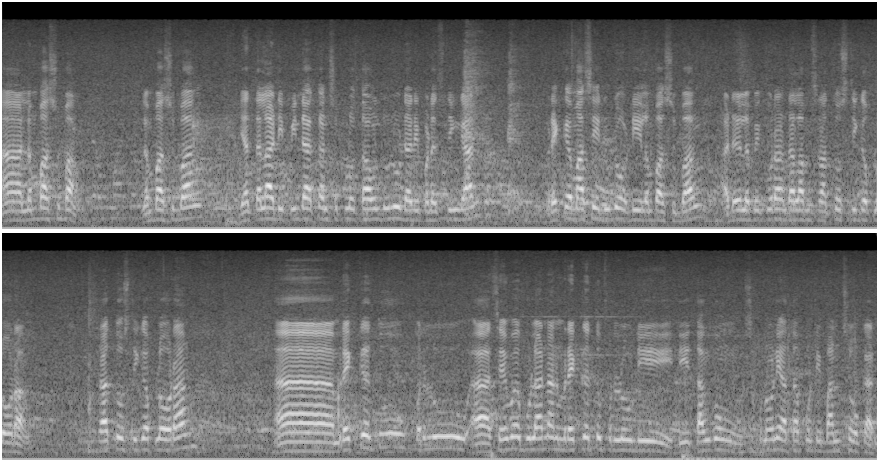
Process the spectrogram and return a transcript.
uh, Lembah Subang. Lembah Subang yang telah dipindahkan 10 tahun dulu daripada Setinggan. Mereka masih duduk di Lembah Subang. Ada lebih kurang dalam 130 orang. 130 orang Uh, mereka tu perlu uh, sewa bulanan mereka tu perlu di, ditanggung sepenuhnya ataupun dibansuhkan.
